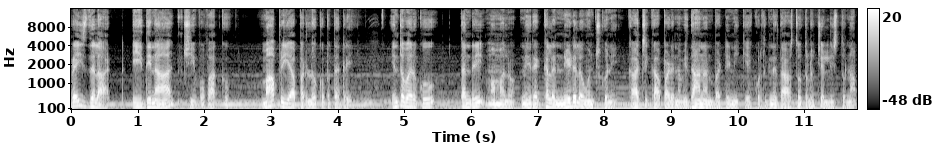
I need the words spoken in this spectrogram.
ప్రైజ్ ద లాడ్ ఈ దిన జీవవాక్కు. మా ప్రియ పరలోకపు తండ్రి ఇంతవరకు తండ్రి మమ్మల్ని నీ రెక్కల నీడలో ఉంచుకొని కాచి కాపాడిన విధానాన్ని బట్టి నీకే కృతజ్ఞతాస్తుతులు చెల్లిస్తున్నాం.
